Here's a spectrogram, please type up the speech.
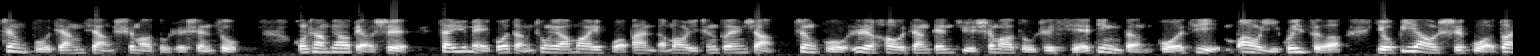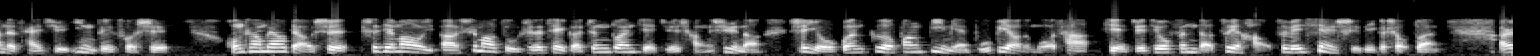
政府将向世贸组织申诉。洪长标表示，在与美国等重要贸易伙伴的贸易争端上，政府日后将根据世贸组织协定等国际贸易规则，有必要时果断的采取应对措施。洪长标表示，世界贸易呃世贸组织的这个争端解决程序呢，是有关各方避免不必要的摩擦、解决纠纷的最好、最为现实的一个手段，而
